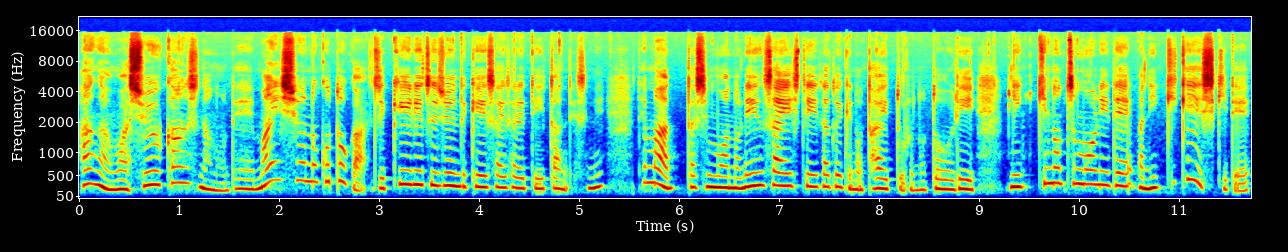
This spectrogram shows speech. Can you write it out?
アンアンは週刊誌なので毎週のことが時系列順で掲載されていたんですね。でまあ私もあの連載していた時のタイトルの通り日記のつもりで、まあ、日記形式で、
